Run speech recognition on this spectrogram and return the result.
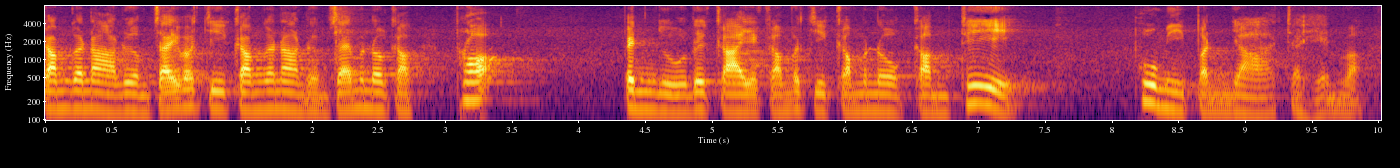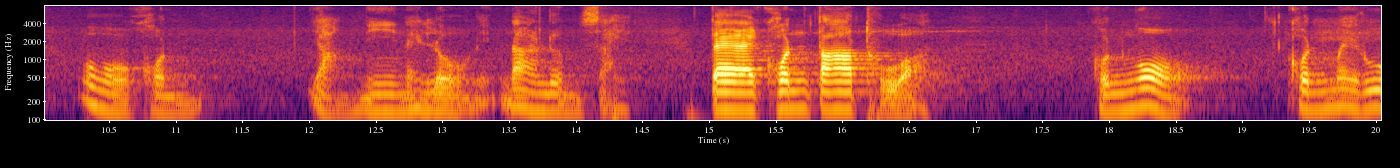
กรรมก็น่าเลื่อมใสวจีกรรมก็น่าเลื่อมใสมโนกรรม เพราะเป็นอยู่ด้วยกายกรรมวจีกรรมมโนกรรมที่ผู้มีปัญญาจะเห็นว่า โอ้โหคนอย่างนี้ในโลกนี่น่าเลื่อมใส แต่คนตาถั่ว คนโง่ คนไม่รู้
